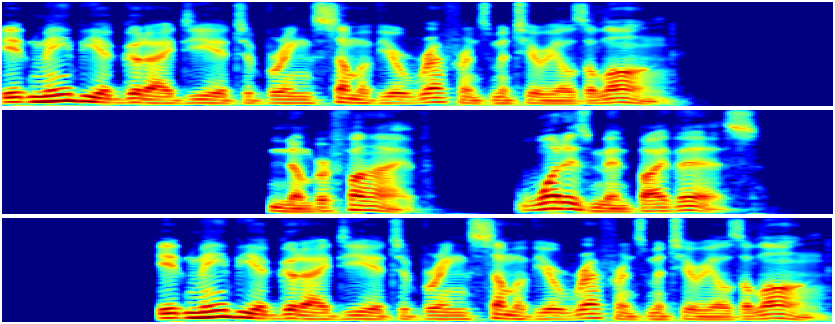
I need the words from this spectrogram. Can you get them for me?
It may be a good idea to bring some of your reference materials along. Number 5. What is meant by this? It may be a good idea to bring some of your reference materials along.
